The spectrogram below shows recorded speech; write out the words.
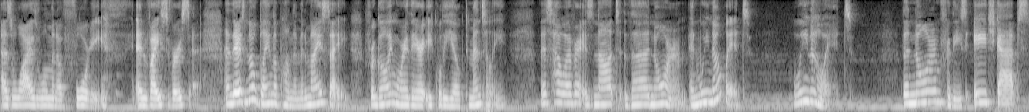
as wise women of 40 and vice versa. And there's no blame upon them in my sight for going where they are equally yoked mentally. This however is not the norm and we know it. We know it the norm for these age gaps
